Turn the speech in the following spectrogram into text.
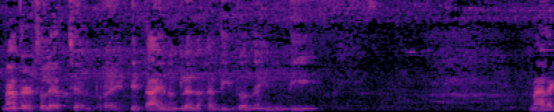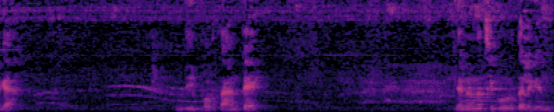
matters ulit siyempre hindi tayo naglalakad dito na hindi mahalaga hindi importante. Ganun na siguro talaga yung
